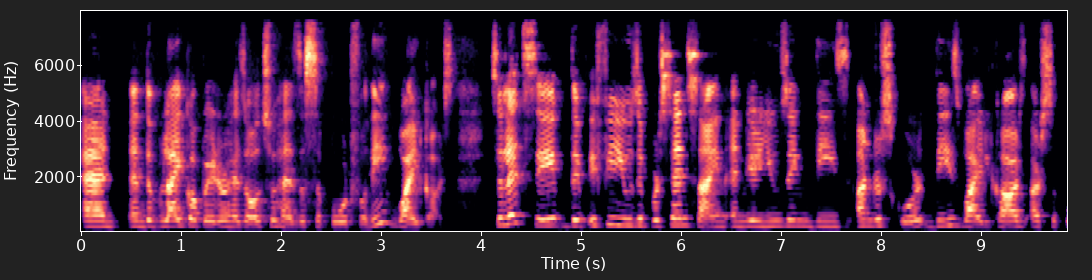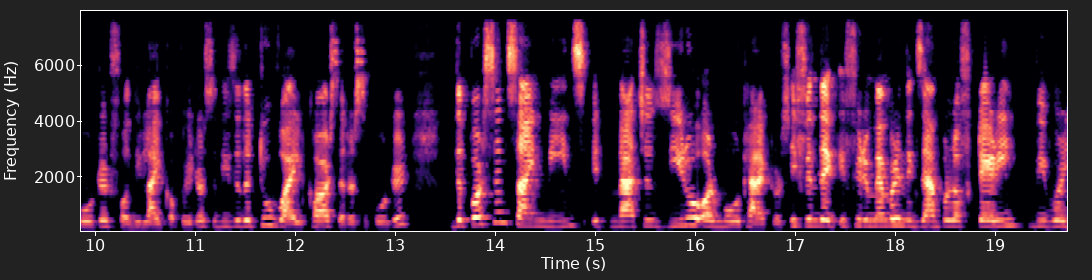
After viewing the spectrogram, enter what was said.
and and the like operator has also has the support for the wildcards. So let's say if we use a percent sign and we are using these underscore, these wildcards are supported for the like operator. So these are the two wildcards that are supported. The percent sign means it matches zero or more characters. If in the if you remember in the example of Terry, we were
